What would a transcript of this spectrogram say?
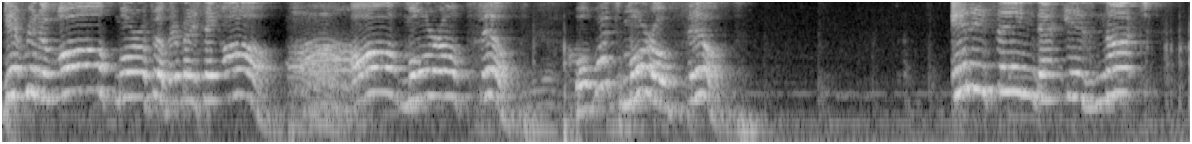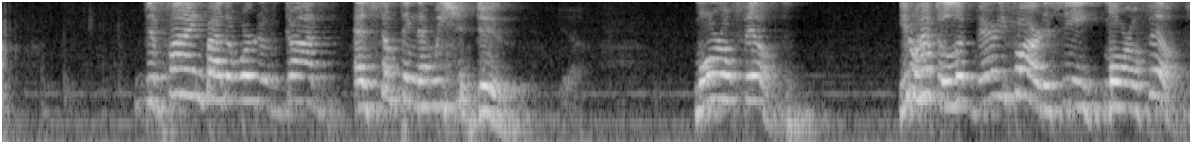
Get rid of all moral filth. Everybody say all. All, all moral filth. Well, what's moral filth? Anything that is not defined by the Word of God as something that we should do. Moral filth. You don't have to look very far to see moral filth.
